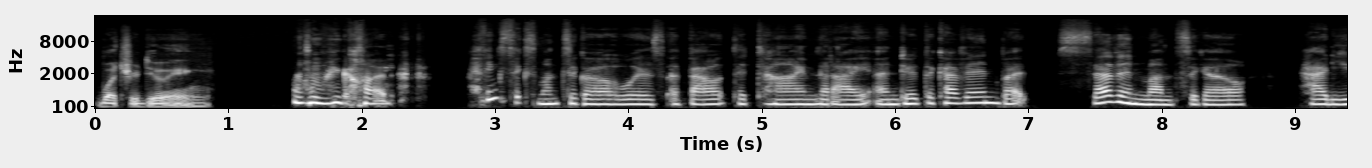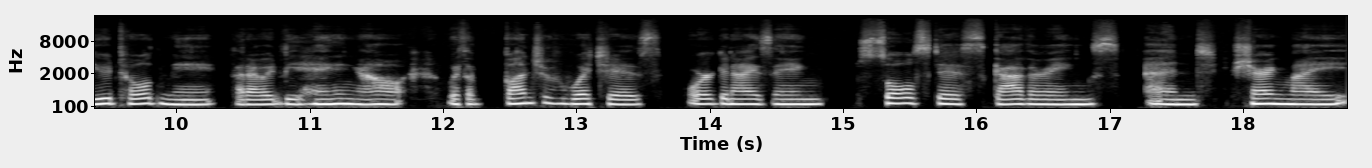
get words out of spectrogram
what you're doing? Oh my God. I think six months ago was about the time that I entered the coven, but seven months ago, had you told me that I would be hanging out with a bunch of witches, organizing solstice gatherings, and sharing my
